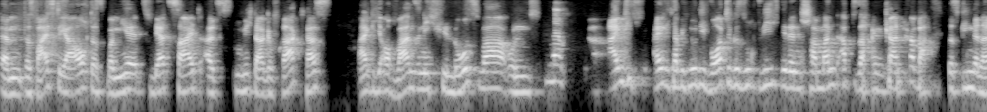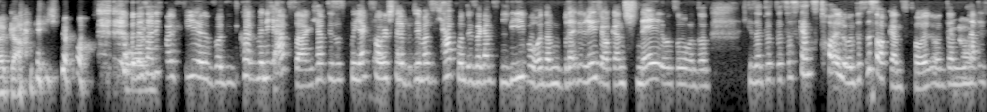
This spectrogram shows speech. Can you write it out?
ähm, das weißt du ja auch, dass bei mir zu der Zeit, als du mich da gefragt hast, eigentlich auch wahnsinnig viel los war und ja eigentlich, eigentlich habe ich nur die Worte gesucht, wie ich dir denn charmant absagen kann, aber das ging dann halt gar nicht. und das hatte ich bei vielen so, die konnten mir nicht absagen. Ich habe dieses Projekt vorgestellt mit dem, was ich habe und dieser ganzen Liebe und dann rede ich auch ganz schnell und so und dann ich gesagt, das, das, ist ganz toll und das ist auch ganz toll und dann genau. hatte ich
